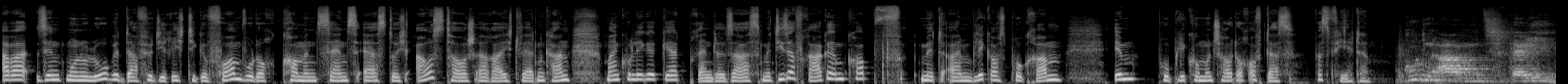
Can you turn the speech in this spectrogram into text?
Aber sind Monologe dafür die richtige Form, wo doch Common Sense erst durch Austausch erreicht werden kann. Mein Kollege Gerd Brendel saß mit dieser Frage im Kopf, mit einem Blick aufs Programm im Publikum und schaut auch auf das, was fehlte. Guten Abend, Berlin.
